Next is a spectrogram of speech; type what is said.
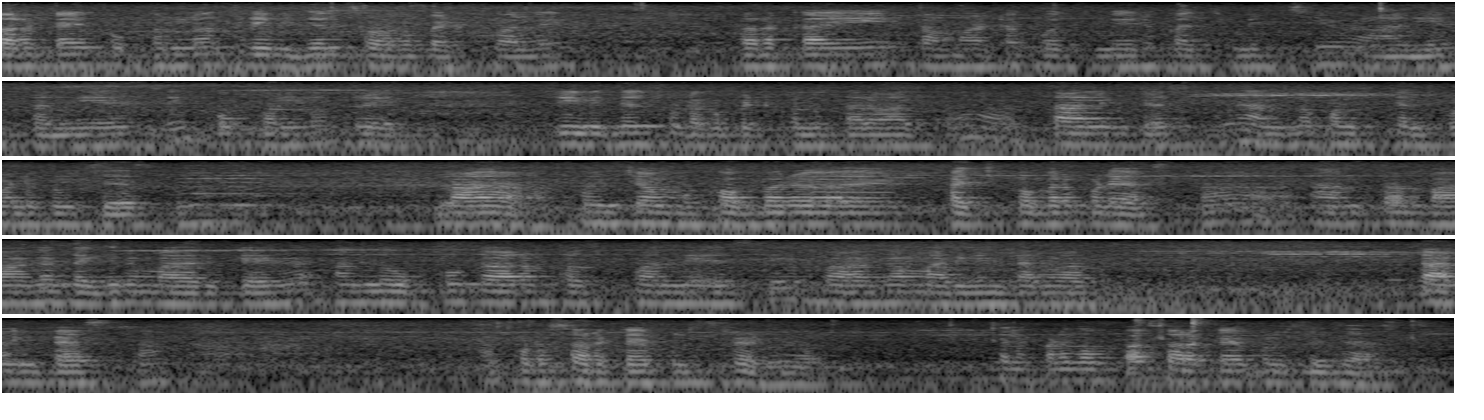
సొరకాయ కుక్కర్లో త్రీ విజిల్స్ ఉడకబెట్టుకోవాలి. సొరకాయ టమాటా కొత్తిమీర పచ్చిమిర్చి ఆనియన్స్ అన్నీ వేసి కుక్కర్లో త్రీ త్రీ విజిల్స్ ఉడకబెట్టుకున్న తర్వాత తాలింపు వేసుకుని అందులో కొంచెం చింతపండు పులుసు వేసుకుని లా కొంచెం కొబ్బరి పచ్చి కొబ్బరి కూడా వేస్తా. అంతా బాగా దగ్గర మారిపోయాక అందులో ఉప్పు కారం పసుపు అన్నీ వేసి బాగా మరిగిన తర్వాత తాలింపు వేస్తా. అప్పుడు సొరకాయ పులుసు రెడీ అవుతుంది. చిలకడ సొరకాయ పులుసు చేస్తాం.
